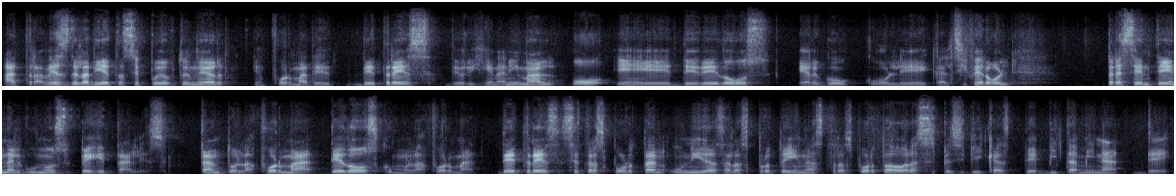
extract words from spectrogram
A través de la dieta se puede obtener en forma de D3 de origen animal o eh, de D2, ergo colecalciferol, presente en algunos vegetales. Tanto la forma D2 como la forma D3 se transportan unidas a las proteínas transportadoras específicas de vitamina D,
